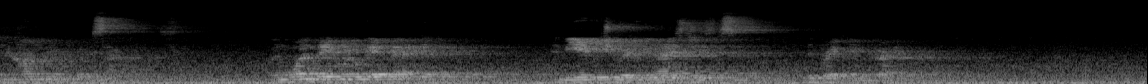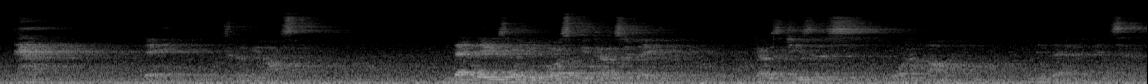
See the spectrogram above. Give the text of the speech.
and hunger for the sacraments. And one day we'll get back and be able to recognize Jesus, the breaking bread. That day is going to be awesome. That day is going to be awesome because today, because Jesus won all in death sin.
